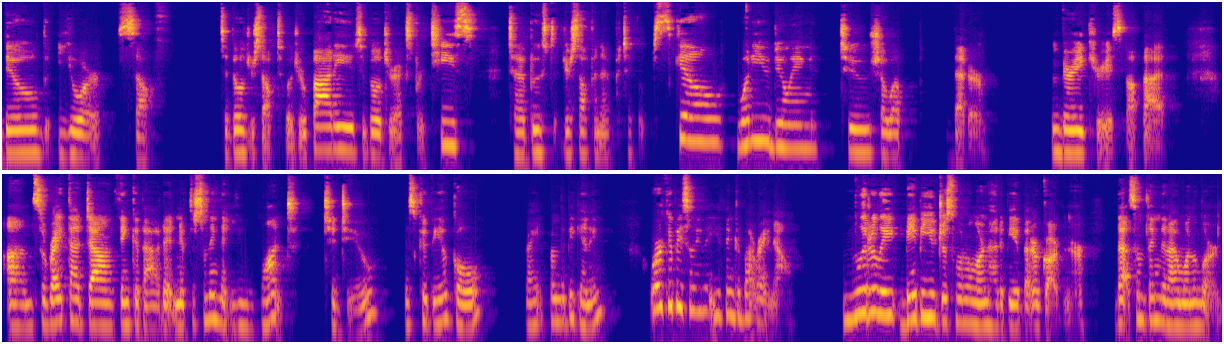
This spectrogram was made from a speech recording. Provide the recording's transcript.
build yourself? to build yourself, to build your body, to build your expertise, to boost yourself in a particular skill? What are you doing to show up better? I'm very curious about that. Um, so write that down, think about it. And if there's something that you want to do, this could be a goal, right, from the beginning, or it could be something that you think about right now. Literally, maybe you just want to learn how to be a better gardener. That's something that I want to learn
